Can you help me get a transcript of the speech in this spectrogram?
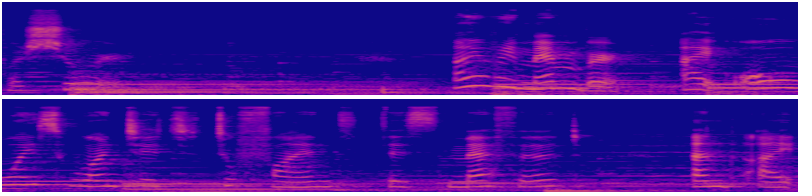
for sure. I remember I always wanted to find this method and I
